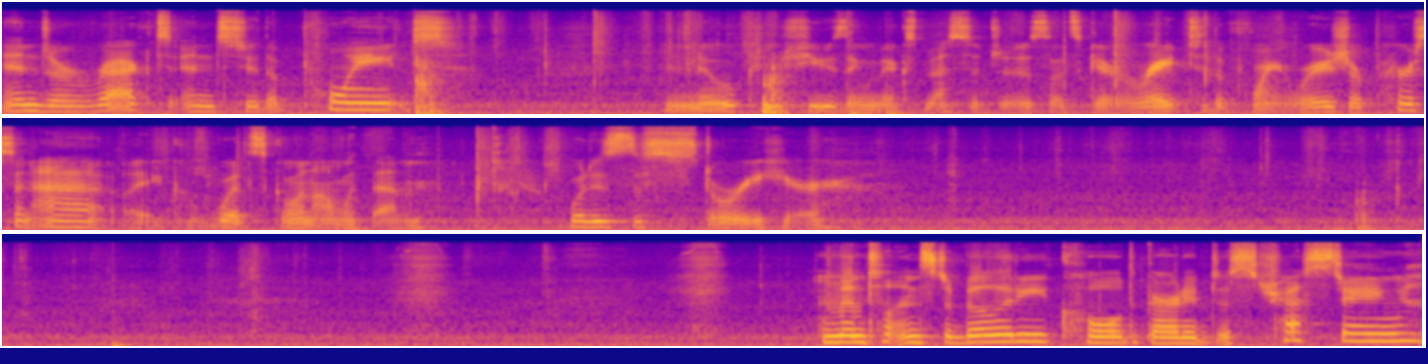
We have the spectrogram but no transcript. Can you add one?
and direct and to the point. No confusing mixed messages. Let's get right to the point. Where is your person at? Like, what's going on with them? What is the story here? Mental instability, cold, guarded, distrusting.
